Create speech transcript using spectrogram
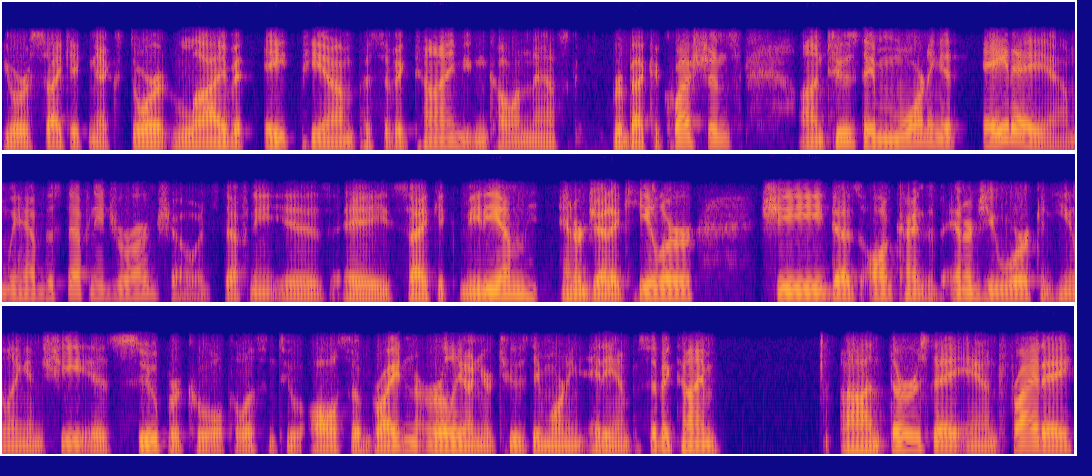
your psychic next door, live at 8 p.m. Pacific time. You can call and ask Rebecca questions. On Tuesday morning at 8 a.m., we have the Stephanie Gerard Show. And Stephanie is a psychic medium, energetic healer, she does all kinds of energy work and healing, and she is super cool to listen to also. Bright and early on your Tuesday morning, 8 a.m. Pacific time. On Thursday and Friday,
